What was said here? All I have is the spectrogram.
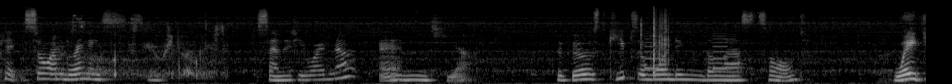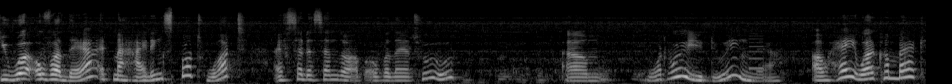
okay, so I'm draining sanity right now, and yeah. The ghost keeps avoiding the last salt. Wait, you were over there at my hiding spot? What? I've set a sensor up over there too. Um, what were you doing there? Oh, hey, welcome back.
